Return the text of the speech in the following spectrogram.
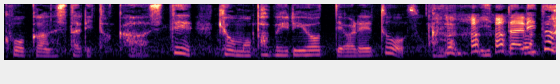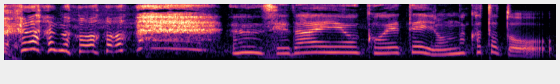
交換したりとかして「今日もパブいるよ」って言われるとそこに行ったりとかあの、うん、世代を超えていろんな方と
